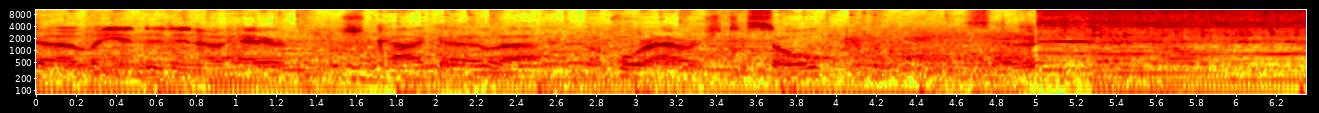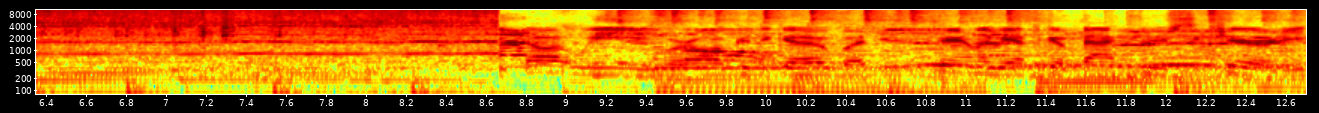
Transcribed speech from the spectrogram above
Uh, landed in O'Hare, Chicago, uh, four hours to Seoul. So thought we were all good to go, but apparently we have to go back through security.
